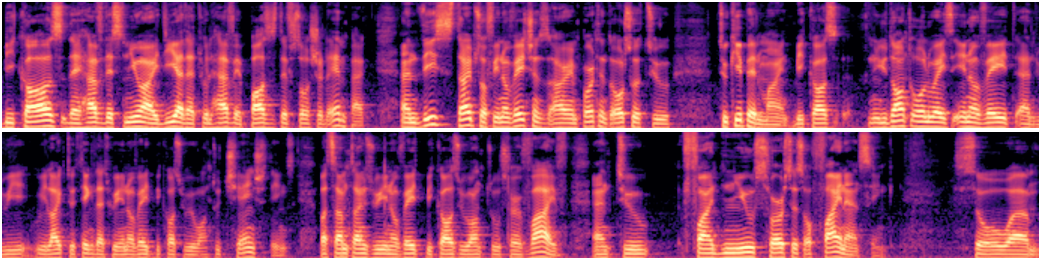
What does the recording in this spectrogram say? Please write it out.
because they have this new idea that will have a positive social impact. And these types of innovations are important also to, to keep in mind because you don't always innovate, and we, we like to think that we innovate because we want to change things. But sometimes we innovate because we want to survive and to find new sources of financing. So, um,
